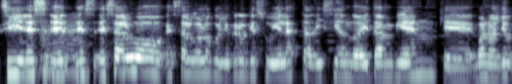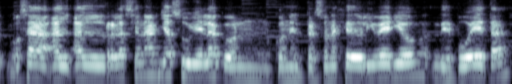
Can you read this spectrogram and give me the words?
Sí, es, es, es- es algo, es algo loco. Yo creo que Subiela está diciendo ahí también que, bueno, yo, o sea, al, al relacionar ya Subiela con, con el personaje de Oliverio, de poeta,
